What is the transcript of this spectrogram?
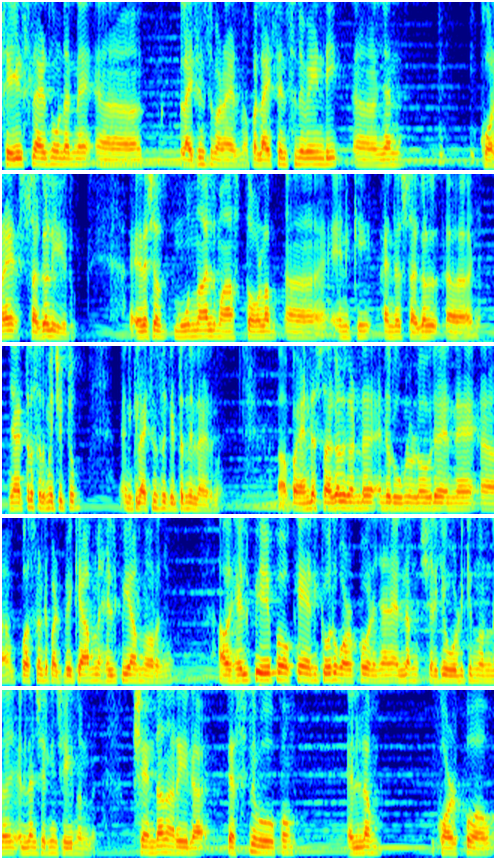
സെയിൽസിലായിരുന്നുകൊണ്ട് തന്നെ ലൈസൻസ് വേണമായിരുന്നു. അപ്പോൾ ലൈസൻസിന് വേണ്ടി ഞാൻ കുറേ സ്ട്രഗിൾ ചെയ്തു. ഏകദേശം മൂന്നാൽ മാസത്തോളം എനിക്ക് എന്റെ സ്ട്രഗിൾ ഞാൻ എത്ര ശ്രമിച്ചിട്ടും എനിക്ക് ലൈസൻസ് കിട്ടുന്നില്ലായിരുന്നു. അപ്പോൾ എന്റെ സ്ട്രഗിൾ കണ്ട് എന്റെ റൂമിലുള്ളവർ എന്നെ പേഴ്സണലി പഠിപ്പിക്കാമെന്ന് ഹെൽപ്പ് ചെയ്യാമെന്ന് പറഞ്ഞു. അവർ ഹെൽപ്പ് ചെയ്യുമ്പോൾ ഒക്കെ എനിക്ക് ഒരു കുഴപ്പമില്ല ഞാൻ എല്ലാം ശരിക്കും ഓടിക്കുന്നുണ്ട് എല്ലാം ശരിക്കും ചെയ്യുന്നുണ്ട്. പക്ഷെ എന്താണെന്നറിയില്ല ടെസ്റ്റിന് പോകുമ്പം എല്ലാം കുഴപ്പമാവും.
